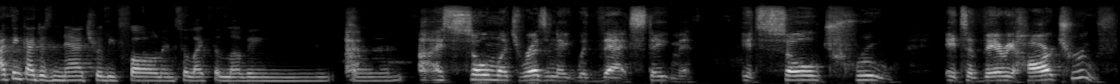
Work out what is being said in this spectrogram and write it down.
I think I just naturally fall into like the loving. Uh, I so much resonate with that statement. It's so true. It's a very hard truth.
